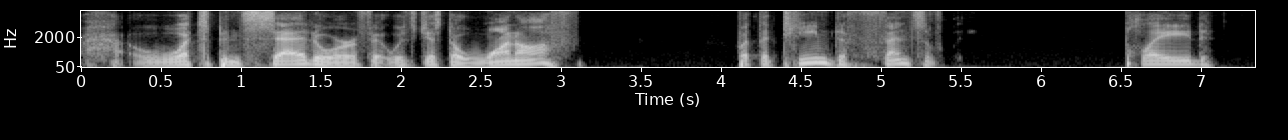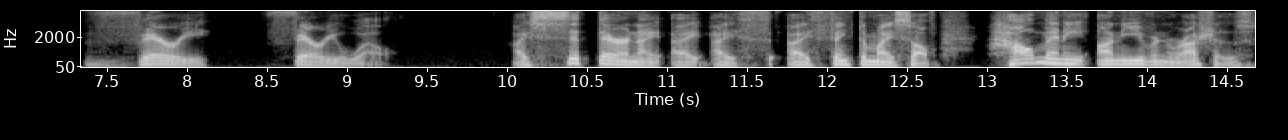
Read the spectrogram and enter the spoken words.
how, what's been said or if it was just a one off, but the team defensively played very, very well. I sit there and I I I, th- I think to myself, how many uneven rushes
